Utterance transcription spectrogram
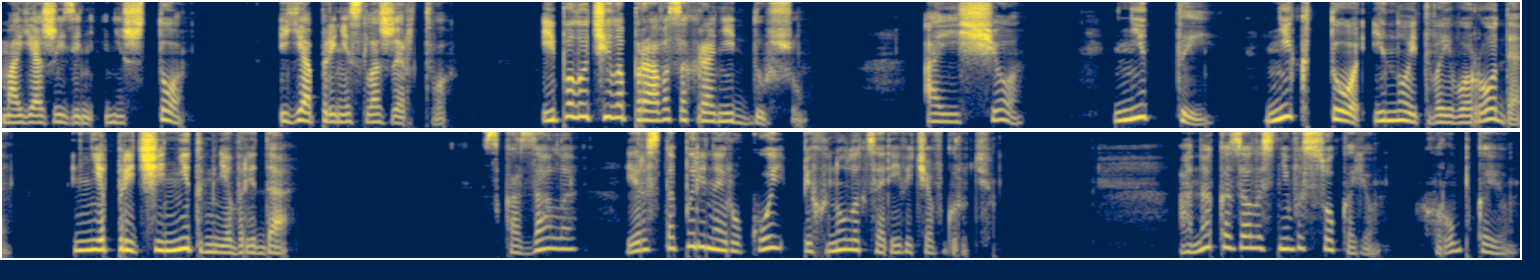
моя жизнь ничто, я принесла жертву и получила право сохранить душу. А еще ни ты, никто иной твоего рода не причинит мне вреда. Сказала и растопыренной рукой пихнула царевича в грудь. Она казалась невысокою, хрупкою,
